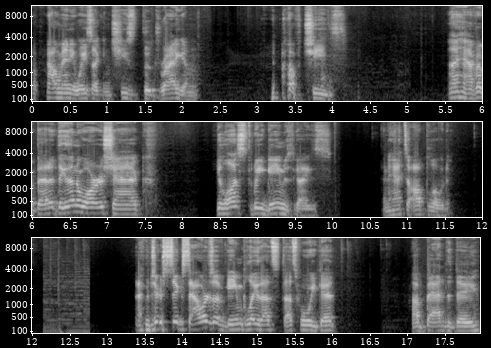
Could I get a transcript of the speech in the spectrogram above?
Of how many ways I can cheese the dragon of cheese. I have a better day than Warshak. He lost three games, guys, and had to upload. After six hours of gameplay, that's that's what we get. A bad day.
